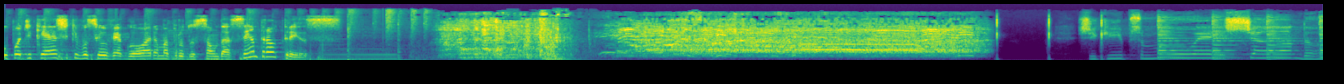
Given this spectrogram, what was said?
O podcast que você ouve agora é uma produção da Central 3. She keeps a Moet Chandon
